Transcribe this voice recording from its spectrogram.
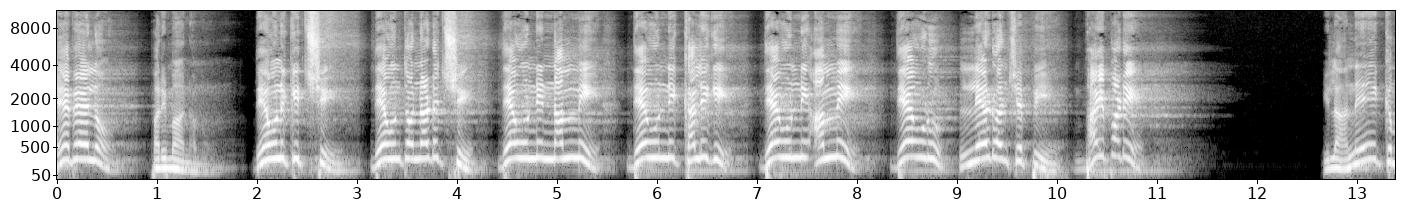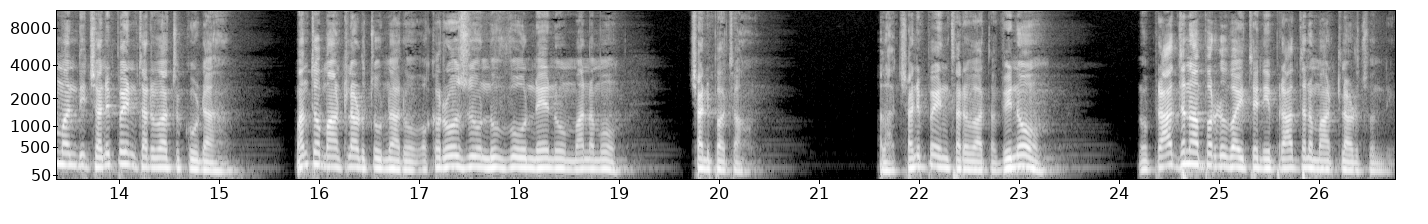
హేబేలు పరిమాణము. దేవునికిచ్చి దేవునితో నడిచి దేవుణ్ణి నమ్మి దేవుణ్ణి కలిగి దేవుణ్ణి అమ్మి దేవుడు లేడు అని చెప్పి భయపడి ఇలా అనేక మంది చనిపోయిన తర్వాత కూడా మనతో మాట్లాడుతున్నారు ఒకరోజు నువ్వు నేను మనము చనిపోతాం. అలా చనిపోయిన తర్వాత వినో నువ్వు ప్రార్థనాపరుడు అయితే నీ ప్రార్థన మాట్లాడుతుంది.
